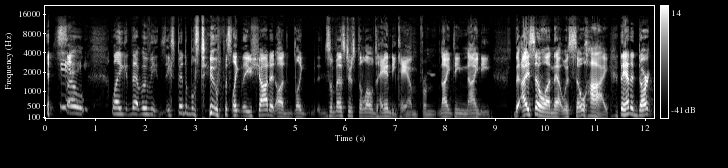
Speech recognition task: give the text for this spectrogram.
It's so like that movie Expendables 2 was like they shot it on like Sylvester Stallone's Handycam from 1990. The ISO on that was so high. They had a dark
